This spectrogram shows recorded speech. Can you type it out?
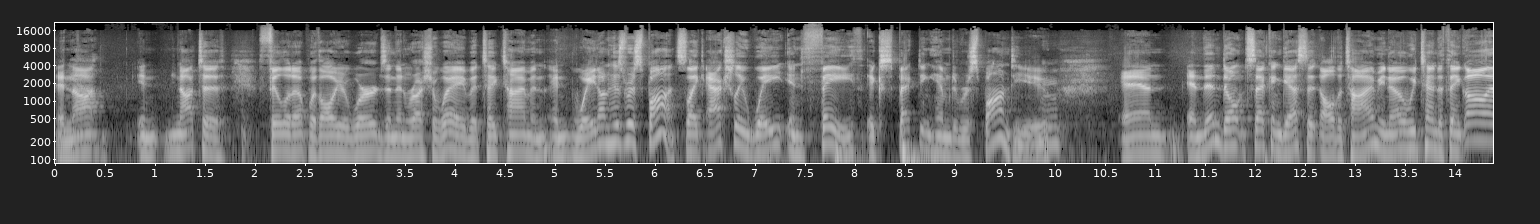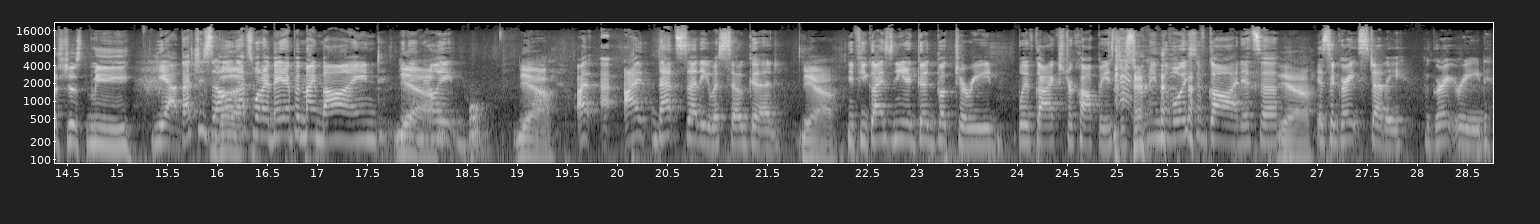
and not in, not to fill it up with all your words and then rush away, but take time and, and wait on His response. Like actually wait in faith, expecting Him to respond to you. Mm-hmm. And and then don't second guess it all the time. You know, we tend to think, oh, that's just me. Yeah, that's just oh, that's what I made up in my mind. You Yeah. really. Yeah, I, I, I that study was so good. yeah, If you guys need a good book to read, we've got extra copies. Discerning the Voice of God. It's a Yeah. It's a great study, a great read.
